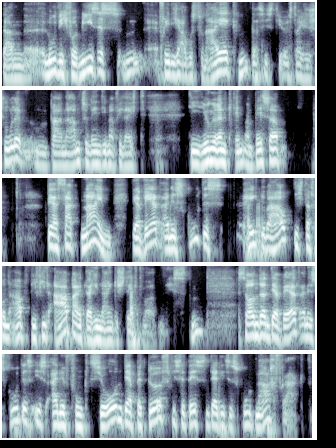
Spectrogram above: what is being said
dann äh, Ludwig von Mises, hm, Friedrich August von Hayek, hm, das ist die österreichische Schule, um ein paar Namen zu nennen, die man vielleicht, die Jüngeren kennt man besser. Der sagt, nein, der Wert eines Gutes hängt überhaupt nicht davon ab, wie viel Arbeit da hineingesteckt worden ist, hm? sondern der Wert eines Gutes ist eine Funktion der Bedürfnisse dessen, der dieses Gut nachfragt.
